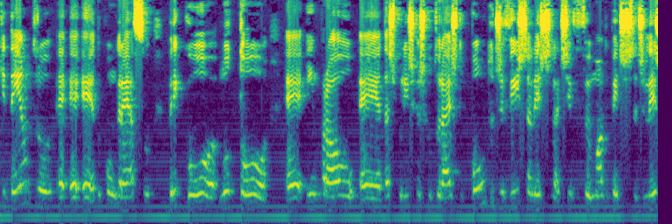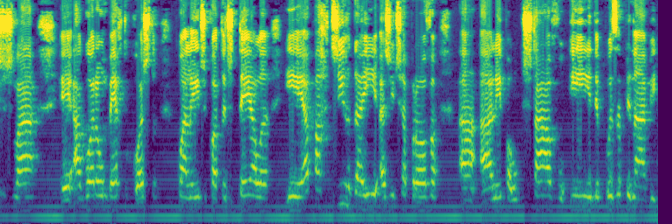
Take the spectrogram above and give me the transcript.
que dentro é, é, é do Congresso brigou, lutou é, em prol é, das políticas culturais do ponto de vista legislativo, foi o modo petista de legislar, é, agora Humberto Costa com a lei de cota de tela, e a partir daí a gente aprova a, a lei Paulo Gustavo e depois a PNAB,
